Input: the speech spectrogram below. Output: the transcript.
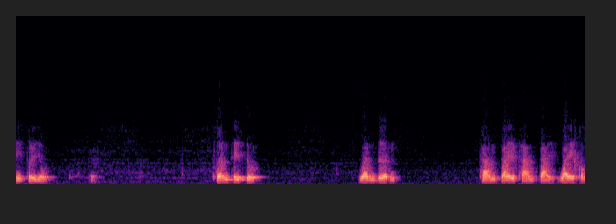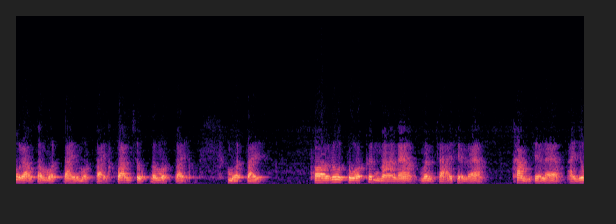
มีประโยชน์ ผลที่สุด วันเดือน ผ่านไปผ่านไป วัยของเราก็หมดไปหมดไป ความสุขก็หมดไป หมดไป พอรู้ตัวขึ้นมาแล้ว มันสายเสร็จแล้ว ค่ำเสียแล้ว อายุ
